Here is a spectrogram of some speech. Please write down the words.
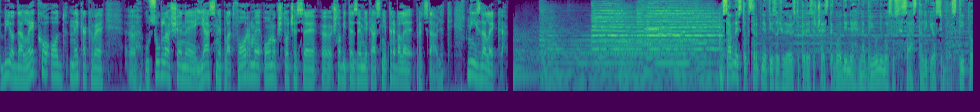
bio daleko od nekakve e, usuglašene, jasne platforme onog što će se, što bi te zemlje kasnije trebale predstavljati. Ni iz daleka. 18. srpnja 1956. godine na Brijunima su se sastali Josip Broz Tito,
